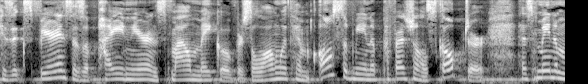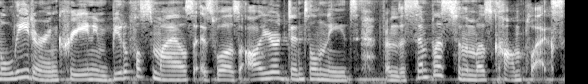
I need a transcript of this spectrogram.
His experience as a pioneer in smile makeovers, along with him also being a professional sculptor, has made him a leader in creating beautiful smiles as well as all your dental needs from the simplest to the most complex.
